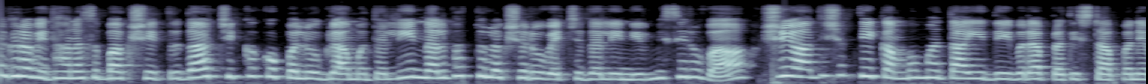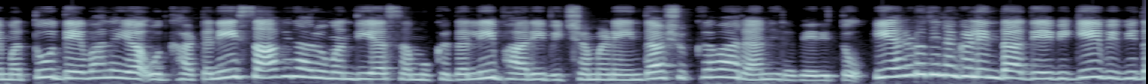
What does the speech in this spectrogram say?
ಕುಶಾಲನಗರ ವಿಧಾನಸಭಾ ಕ್ಷೇತ್ರದ ಚಿಕ್ಕಕೊಪ್ಪಲು ಗ್ರಾಮದಲ್ಲಿ ನಲವತ್ತು ಲಕ್ಷ ರು ವೆಚ್ಚದಲ್ಲಿ ನಿರ್ಮಿಸಿರುವ ಶ್ರೀ ಆದಿಶಕ್ತಿ ಕಂಬಮ್ಮ ತಾಯಿ ದೇವರ ಪ್ರತಿಷ್ಠಾಪನೆ ಮತ್ತು ದೇವಾಲಯ ಉದ್ಘಾಟನೆ ಸಾವಿರಾರು ಮಂದಿಯ ಸಮ್ಮುಖದಲ್ಲಿ ಭಾರಿ ವಿಜೃಂಭಣೆಯಿಂದ ಶುಕ್ರವಾರ ನೆರವೇರಿತು. ಎರಡು ದಿನಗಳಿಂದ ದೇವಿಗೆ ವಿವಿಧ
